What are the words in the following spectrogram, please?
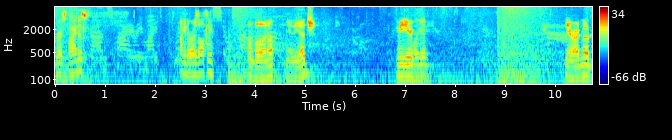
First behind us. I'll get a res ulti. I'm blowing up near the edge. Meteor We're good. near hard mode.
